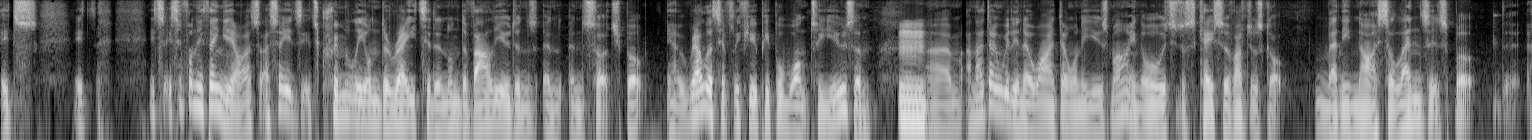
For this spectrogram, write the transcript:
it's it's it's it's a funny thing, you know. I, I say it's it's criminally underrated and undervalued and and, and such, but you know, relatively few people want to use them. Um, and I don't really know why I don't want to use mine, or it's just a case of I've just got many nicer lenses. But uh,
